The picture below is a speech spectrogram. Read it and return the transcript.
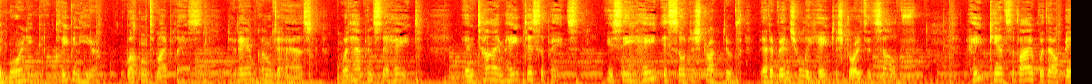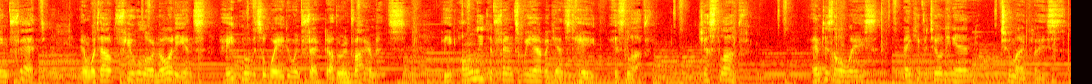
Good morning, Clevin here. Welcome to my place. Today I'm going to ask, what happens to hate? In time, hate dissipates. You see, hate is so destructive that eventually hate destroys itself. Hate can't survive without being fed, and without fuel or an audience, hate moves away to infect other environments. The only defense we have against hate is love. Just love. And as always, thank you for tuning in to my place.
